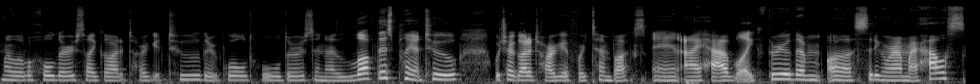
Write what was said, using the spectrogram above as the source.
My little holders I got at Target too. They're gold holders and I love this plant too, which I got at Target for 10 bucks and I have like three of them uh sitting around my house.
